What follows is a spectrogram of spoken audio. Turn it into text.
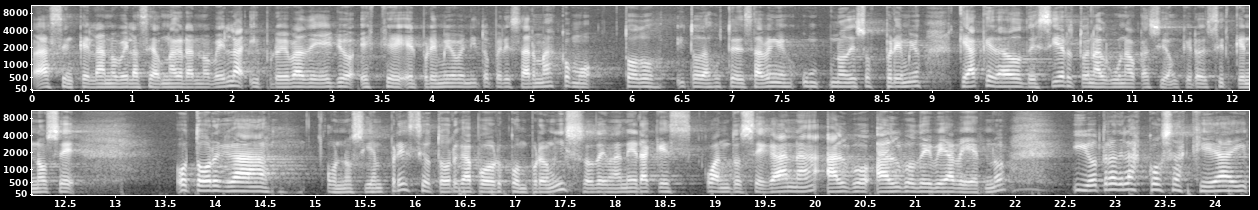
hacen que la novela sea una gran novela y prueba de ello es que el premio Benito Pérez Armas, como todos y todas ustedes saben, es uno de esos premios que ha quedado desierto en alguna ocasión. Quiero decir que no se otorga o no siempre se otorga por compromiso, de manera que cuando se gana algo, algo debe haber, ¿no? Y otra de las cosas que hay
